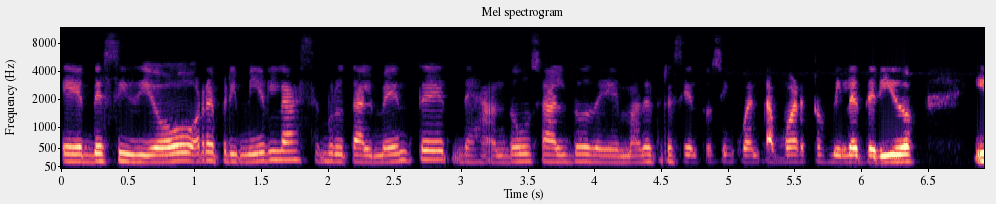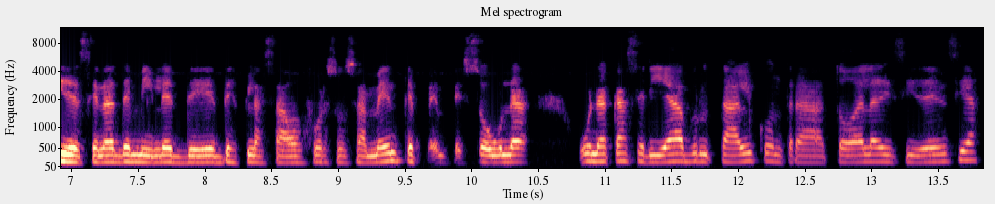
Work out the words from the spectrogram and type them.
decidió reprimirlas brutalmente, dejando un saldo de más de 350 muertos, miles de heridos y decenas de miles de desplazados forzosamente. Empezó una, una cacería brutal contra toda la disidencia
